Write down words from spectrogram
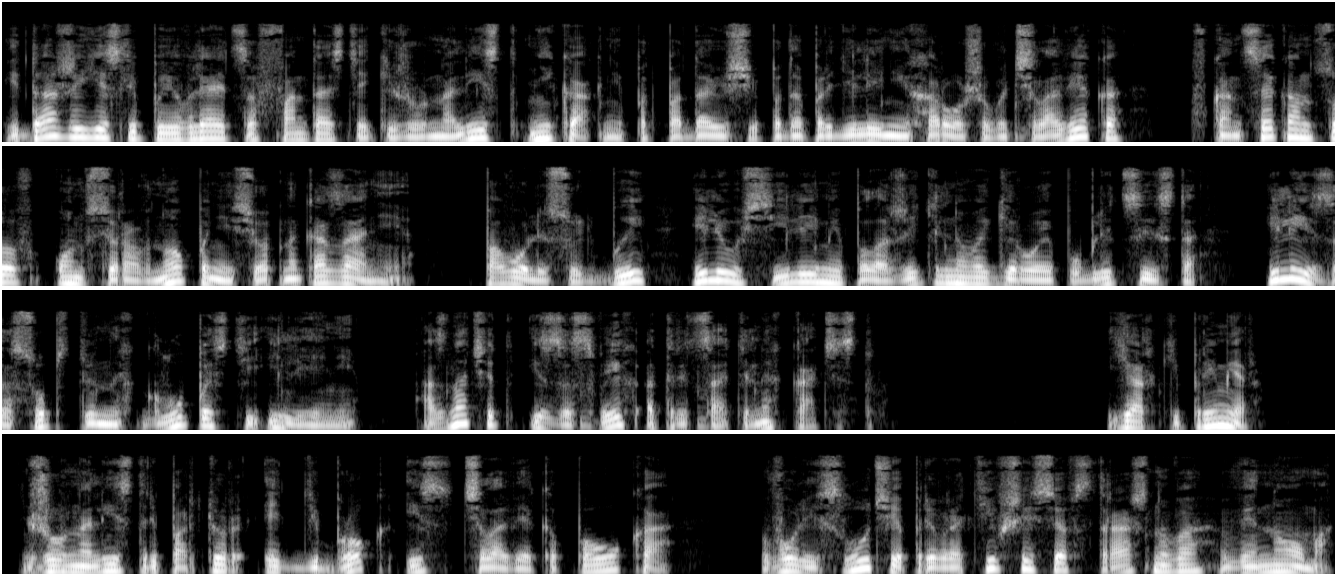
И даже если появляется в фантастике журналист, никак не подпадающий под определение хорошего человека, в конце концов он все равно понесет наказание по воле судьбы или усилиями положительного героя-публициста, или из-за собственных глупостей и лени, а значит из-за своих отрицательных качеств. Яркий пример. Журналист-репортер Эдди Брок из «Человека-паука», волей случая превратившийся в страшного Венома,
